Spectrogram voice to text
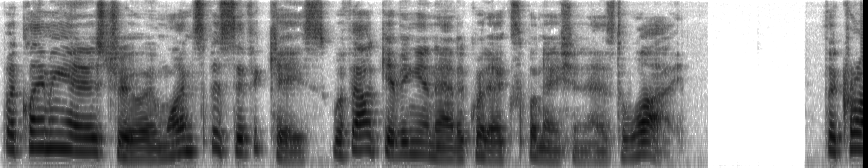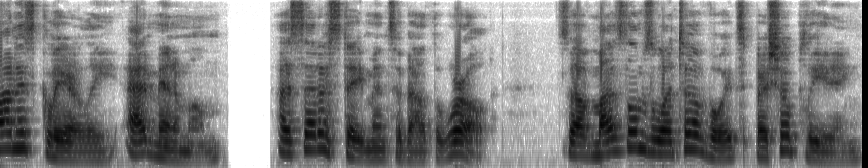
but claiming it is true in one specific case without giving an adequate explanation as to why. The Quran is clearly, at minimum, a set of statements about the world, so if Muslims want to avoid special pleading,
